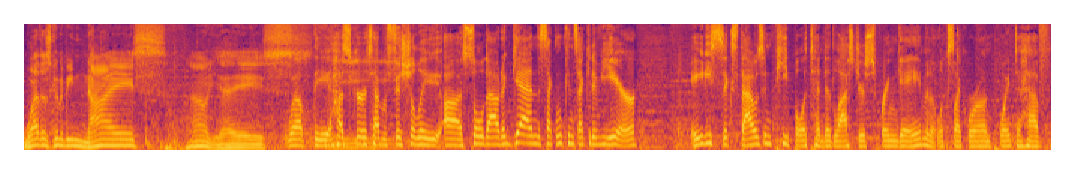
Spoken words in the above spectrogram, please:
Weather's going to be nice. Oh yes. Well, the Huskers have officially uh, sold out again, the second consecutive year. 86,000 people attended last year's spring game, and it looks like we're on point to have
